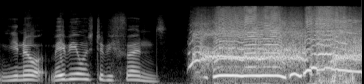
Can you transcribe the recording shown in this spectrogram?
you know, maybe he wants to be friends.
